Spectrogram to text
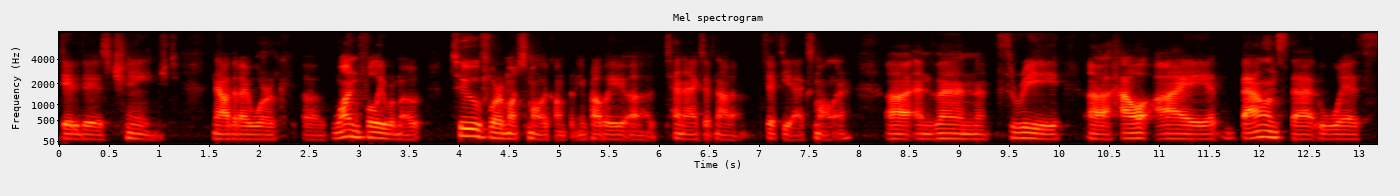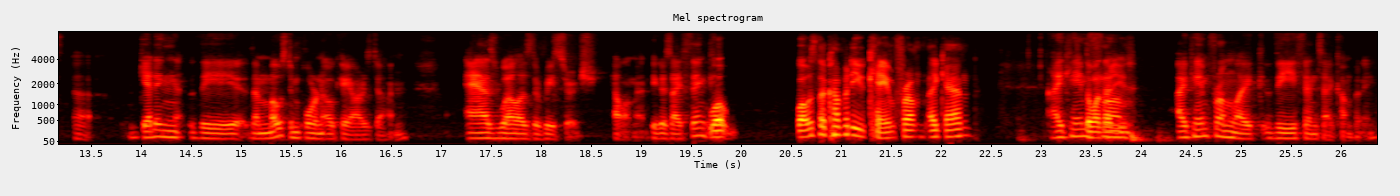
day to day has changed now that I work uh, one fully remote, two for a much smaller company, probably uh, 10x if not a 50x smaller, uh, and then three uh, how I balance that with uh, getting the the most important OKRs done, as well as the research element because I think What what was the company you came from again? I came The from you- I came from like the fintech company.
